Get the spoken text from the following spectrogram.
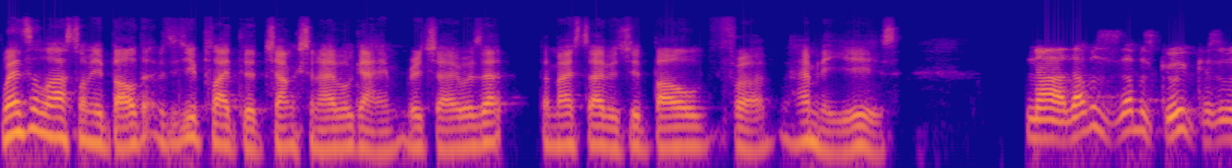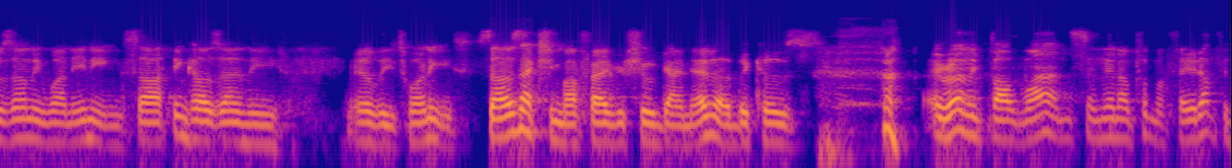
When's the last time you bowled? Did you play the Junction Oval game, Richo? Was that the most overs you'd bowled for how many years? No, that was that was good because it was only one inning. So I think I was only early twenties. So it was actually my favourite Shield game ever because it only bowled once, and then I put my feet up for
